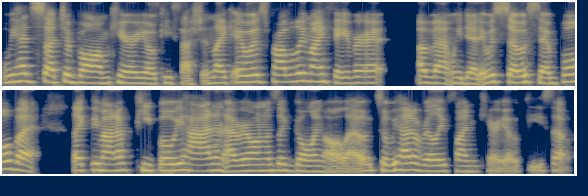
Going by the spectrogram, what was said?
we had such a bomb karaoke session. Like it was probably my favorite event we did. It was so simple, but like the amount of people we had and everyone was like going all out. So we had a really fun karaoke. So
